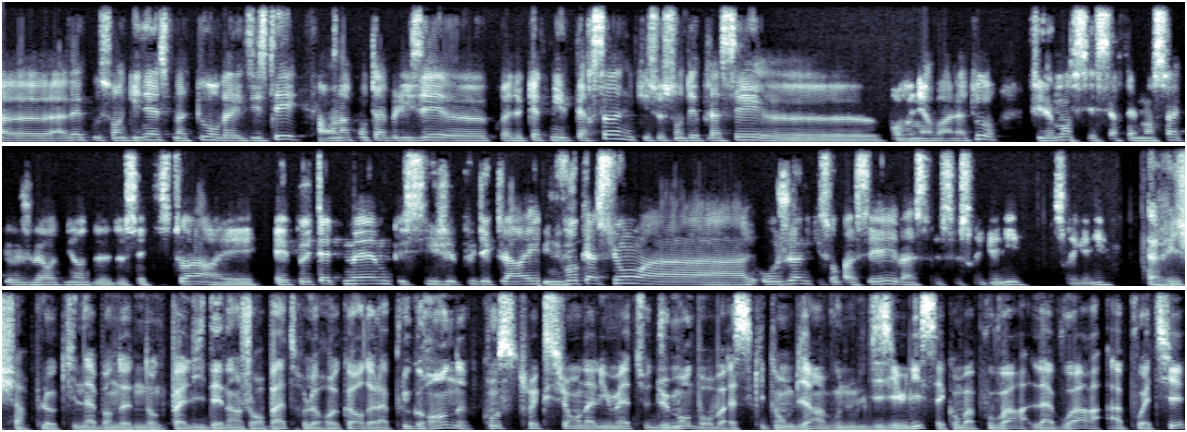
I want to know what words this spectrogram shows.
euh, avec ou sans Guinness, ma tour va exister. On a comptabilisé euh, près de 4000 personnes qui se sont déplacées euh, pour venir voir la tour. Finalement, c'est certainement ça que je vais retenir de, cette histoire et, peut-être même que si j'ai pu déclarer une vocation aux jeunes qui sont passés, ce, ce serait gagné. Ce serait gagné. Richard Plot qui n'abandonne donc pas l'idée d'un jour battre le record de la plus grande construction en allumettes du monde. Bon, bah, ce qui tombe bien, vous nous le disiez Ulysse, c'est qu'on va pouvoir la voir à Poitiers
